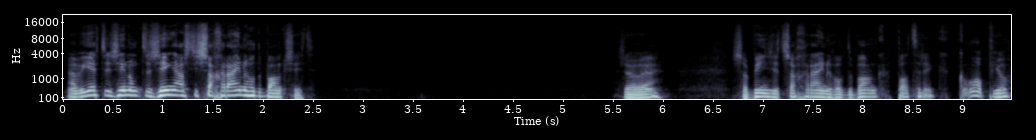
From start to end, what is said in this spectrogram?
Nou, wie heeft er zin om te zingen als die zagrijnig op de bank zit? Zo hè. Sabine zit zagrijnig op de bank. Patrick, kom op joh,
